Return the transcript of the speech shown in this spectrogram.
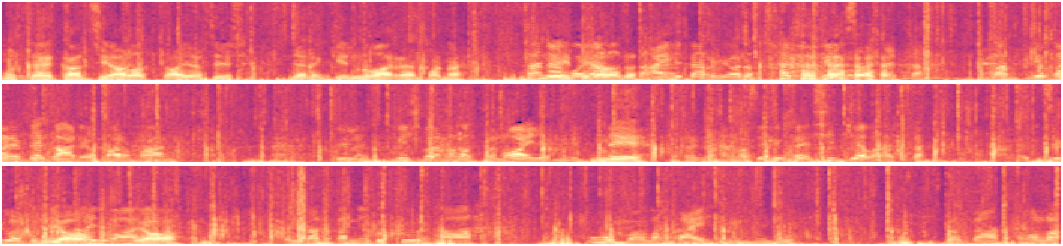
Mutta se kansi aloittaa jo siis tietenkin nuorempana. Tänään Ei voi pidä aloittaa, ei tarvi odottaa, että jokainen vegaani on varmaan kyllä, miksi mä en aloittanut aiemmin. Niin, Sehän on se yleisin kela, että, että silloin kun se joo, tajuaa, joo. niin ei kannata niinku turhaa uumoilla tai niinku, tota, olla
